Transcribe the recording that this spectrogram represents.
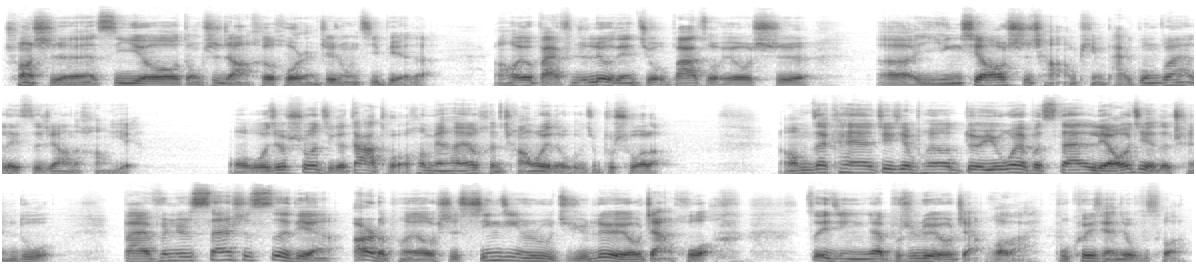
创始人、CEO、董事长、合伙人这种级别的，然后有百分之六点九八左右是呃营销、市场、品牌、公关类似这样的行业。我我就说几个大头，后面还有很长尾的我就不说了。然后我们再看一下这些朋友对于 Web 三了解的程度，百分之三十四点二的朋友是新进入局，略有斩获。最近应该不是略有斩获吧？不亏钱就不错。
